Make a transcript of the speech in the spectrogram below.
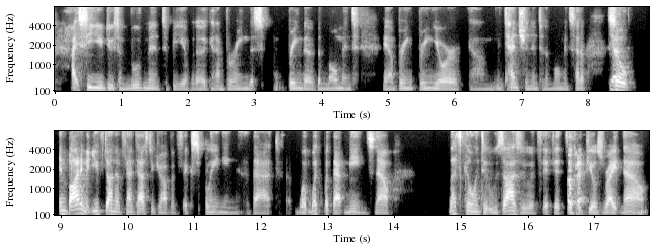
i see you do some movement to be able to kind of bring this bring the the moment you know bring bring your um, intention into the moment etc yeah. so embodiment you've done a fantastic job of explaining that what what, what that means. Now let's go into uzazu if, if, it, okay. if it feels right now.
